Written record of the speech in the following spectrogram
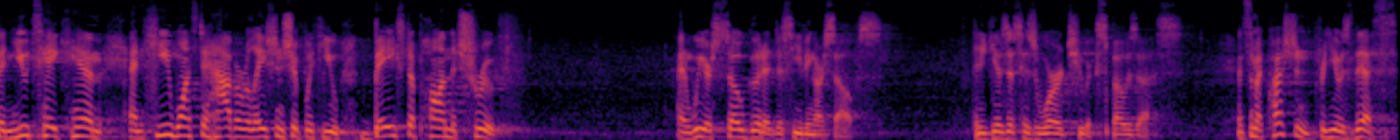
than you take Him, and He wants to have a relationship with you based upon the truth. And we are so good at deceiving ourselves that He gives us His word to expose us. And so, my question for you is this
